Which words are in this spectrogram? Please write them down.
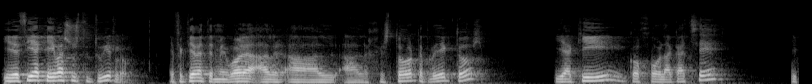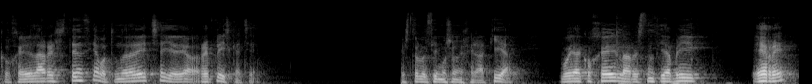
Y decía que iba a sustituirlo. Efectivamente, me voy al, gestor de proyectos y aquí cojo la caché y cogeré la resistencia, botón de la derecha y digo replace caché. Esto lo hicimos en jerarquía. Voy a coger la resistencia brick R,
